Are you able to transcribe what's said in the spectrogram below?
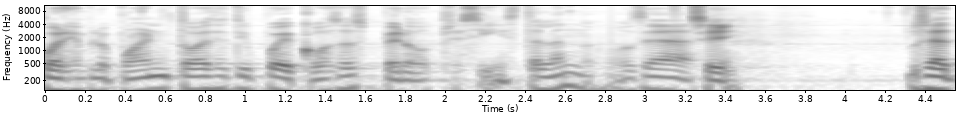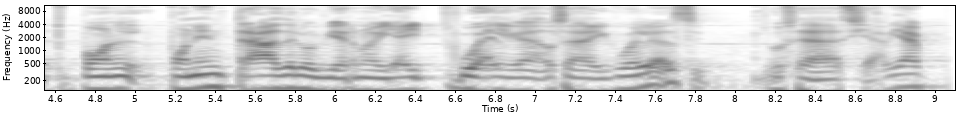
por ejemplo, ponen todo ese tipo de cosas, pero se sigue instalando. O sea, sí o sea, pon, ponen trabas del gobierno y hay huelga, o sea, hay huelgas, o sea, si había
